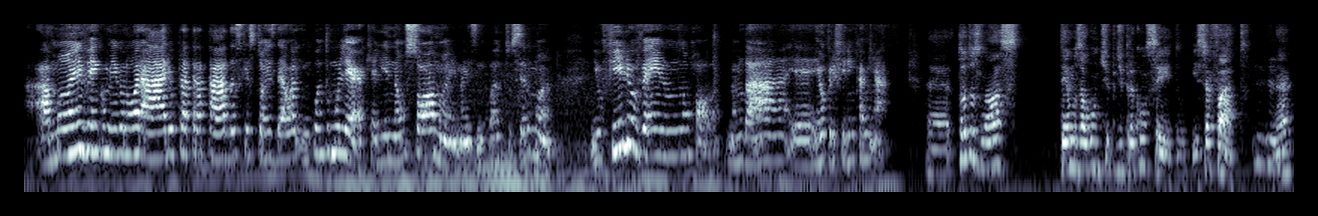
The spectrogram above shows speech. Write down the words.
A mãe vem comigo no horário para tratar das questões dela enquanto mulher, que ali não só a mãe, mas enquanto ser humano. E o filho vem, não rola, não dá, é, eu prefiro encaminhar. É, todos nós temos algum tipo de preconceito, isso é fato, uhum. né?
